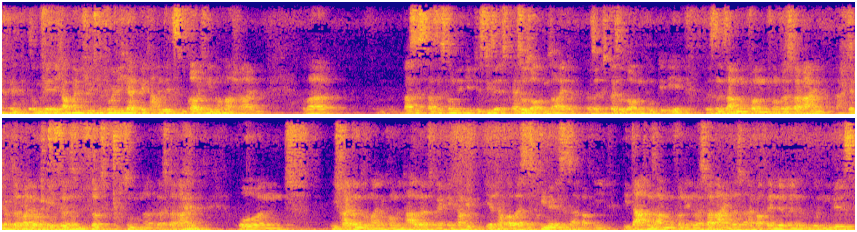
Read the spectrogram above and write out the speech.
so ungefähr, ich habe meine Pflichtgefühligkeit getan, jetzt brauche ich nicht nochmal schreiben. Aber was es, was es von mir gibt, ist diese Espresso-Sorten-Seite, also espressosorten.de. Das ist eine Sammlung von, von Röstereien. Ach, da- mittlerweile irgendwie 14, 14, 1500 Röstereien. Und ich schreibe dann so meine Kommentare dazu, wenn ich den Kaffee probiert habe, aber es ist primär ist es einfach die, die Datensammlung von den Röstereien, dass du einfach, wenn du, wenn du irgendwo hin willst,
